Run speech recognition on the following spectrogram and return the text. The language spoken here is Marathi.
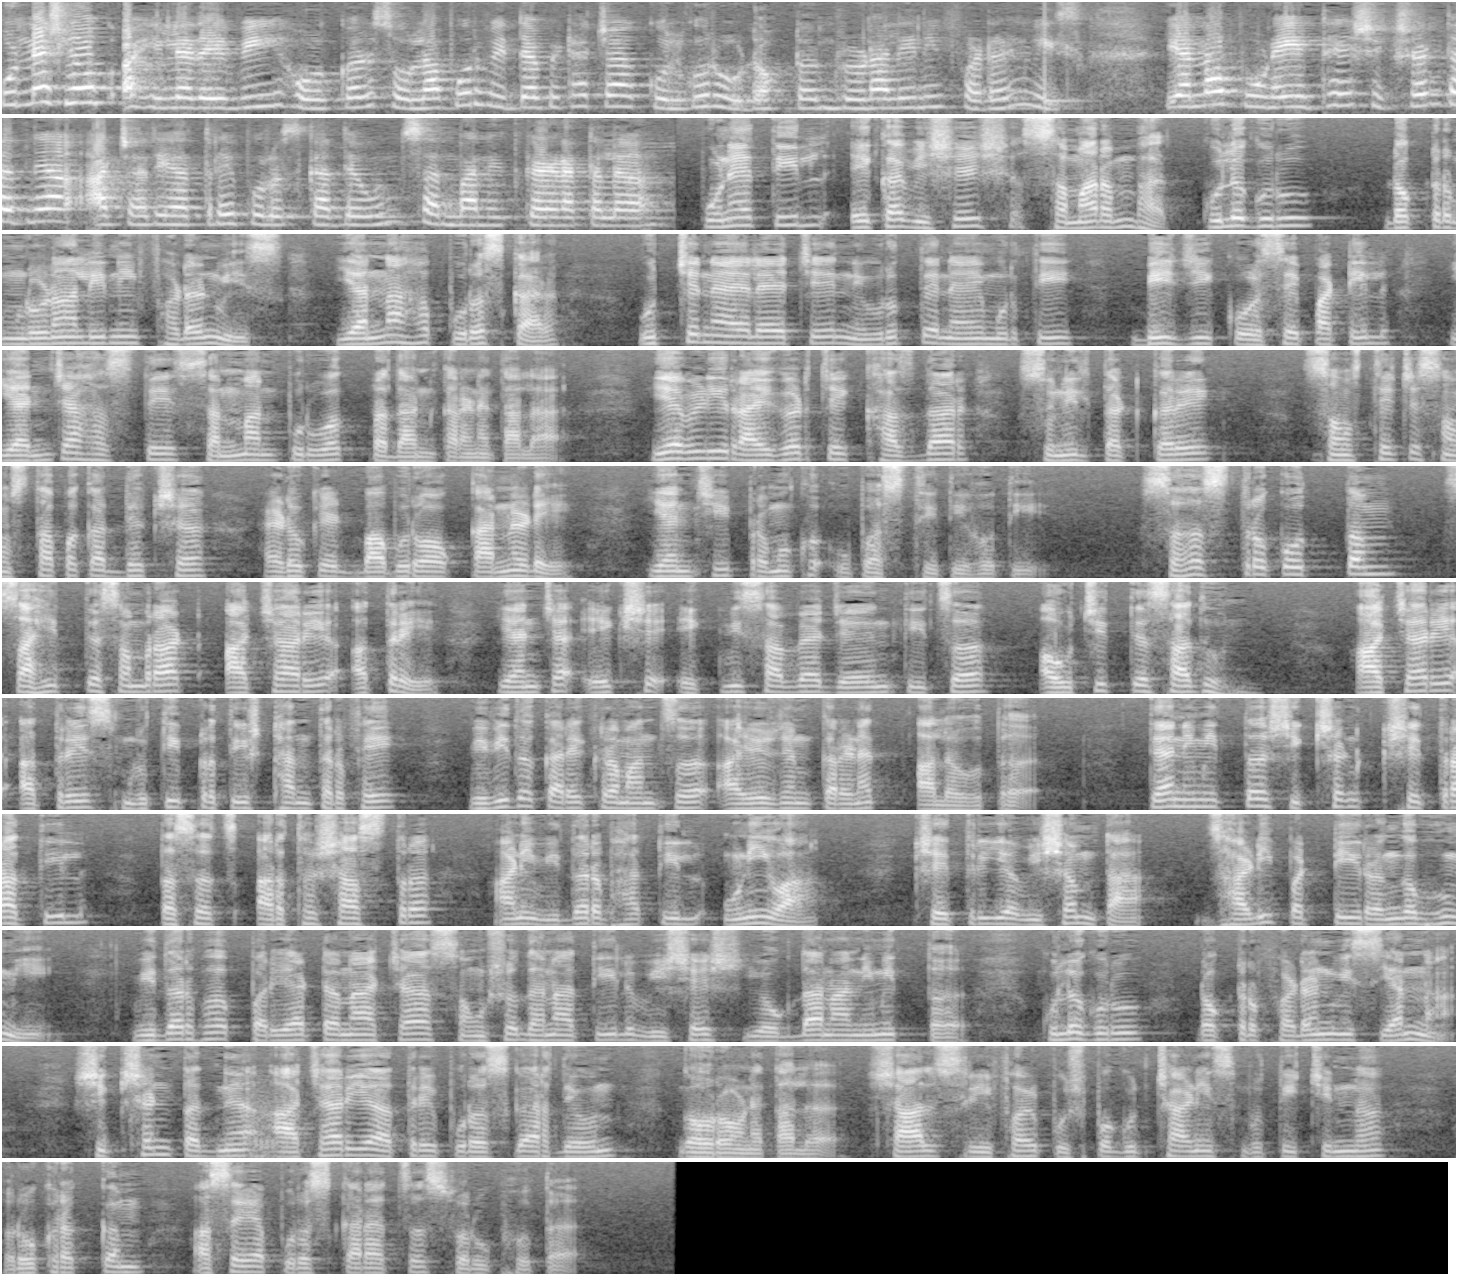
पुण्यश्लोक अहिल्यादेवी होळकर सोलापूर विद्यापीठाच्या कुलगुरू डॉक्टर मृणालिनी फडणवीस यांना पुणे येथे शिक्षणतज्ज्ञ आचार्य यात्रे पुरस्कार देऊन सन्मानित करण्यात आलं. पुण्यातील एका विशेष समारंभात कुलगुरू डॉक्टर मृणालिनी फडणवीस यांना हा पुरस्कार उच्च न्यायालयाचे निवृत्त न्यायमूर्ती बी जी कोळसे पाटील यांच्या हस्ते सन्मानपूर्वक प्रदान करण्यात आला. यावेळी रायगडचे खासदार सुनील तटकरे संस्थेचे संस्थापक अध्यक्ष ॲडव्होकेट बाबूराव कानडे यांची प्रमुख उपस्थिती होती. सहस्त्रकोत्तम साहित्य सम्राट आचार्य अत्रे यांच्या एकशे एकविसाव्या जयंतीचं औचित्य साधून आचार्य अत्रे स्मृती प्रतिष्ठानतर्फे विविध कार्यक्रमांचं आयोजन करण्यात आलं होतं. त्यानिमित्त शिक्षण क्षेत्रातील तसंच अर्थशास्त्र आणि विदर्भातील उणीवा क्षेत्रीय विषमता झाडीपट्टी रंगभूमी विदर्भ पर्यटनाच्या संशोधनातील विशेष योगदानानिमित्त कुलगुरू डॉक्टर फडणवीस यांना शिक्षणतज्ज्ञ आचार्य अत्रे पुरस्कार देऊन गौरवण्यात आलं. शाल श्रीफळ पुष्पगुच्छ आणि स्मृतिचिन्ह रोख रक्कम असं या पुरस्काराचं स्वरूप होतं.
